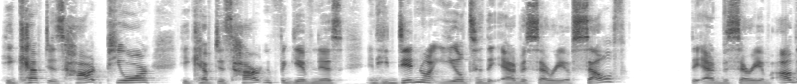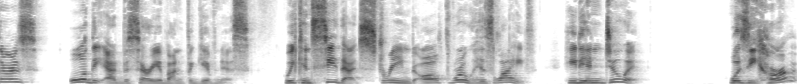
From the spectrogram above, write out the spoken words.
He kept his heart pure, he kept his heart in forgiveness, and he did not yield to the adversary of self, the adversary of others, or the adversary of unforgiveness. We can see that streamed all through his life. He didn't do it. Was he hurt?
